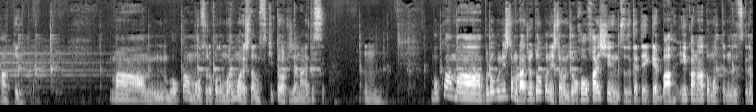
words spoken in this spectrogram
はっきり言って。まあ、僕はもうそれほどモヤモヤしたの好きってわけじゃないです。うん。僕はまあ、ブログにしてもラジオトークにしても情報配信続けていけばいいかなと思ってるんですけど、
